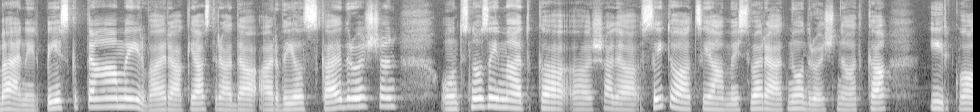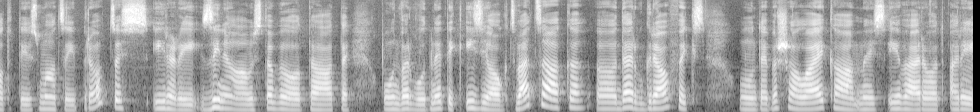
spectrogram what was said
bērni ir pieskatāmi, ir vairāk jāstrādā ar vielas skaidrošanu, un tas nozīmētu, ka uh, šādā situācijā mēs varētu nodrošināt, ka ir kvalitatīvs mācību process, ir arī zināma stabilitāte un varbūt netik izjaukts vecāka uh, darba grafiks, un te pašā laikā mēs ievērot arī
